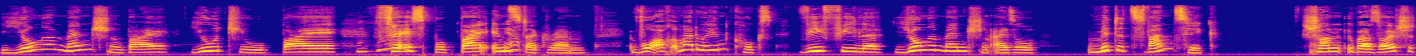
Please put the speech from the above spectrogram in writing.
junge Menschen bei YouTube, bei mhm. Facebook, bei Instagram, ja. wo auch immer du hinguckst, wie viele junge Menschen, also Mitte 20, schon über solche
